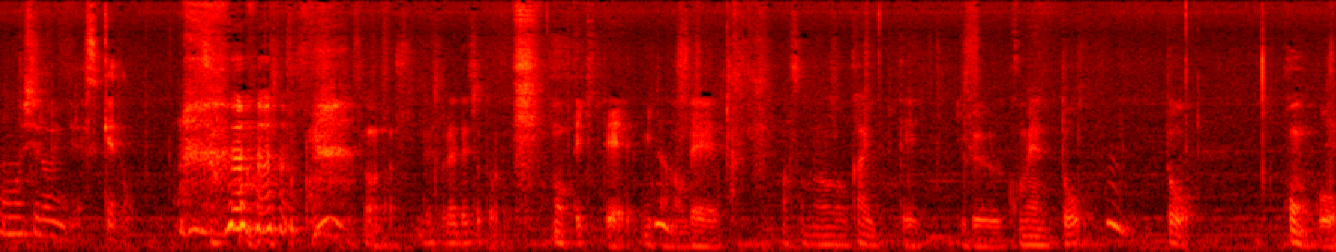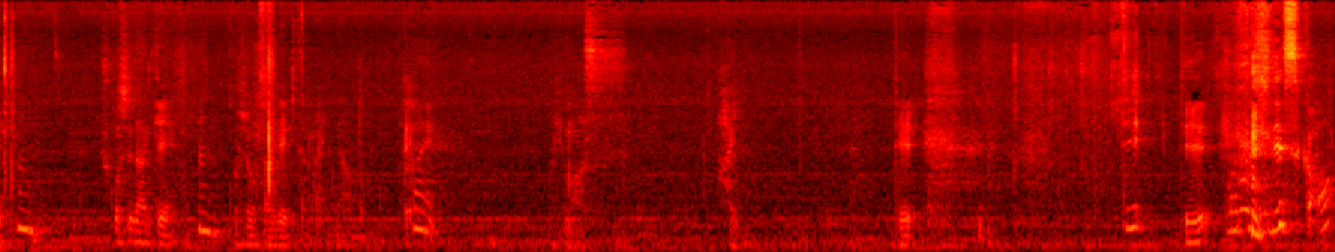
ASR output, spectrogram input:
面白いんですけど。そうなんですでそれでちょっと持ってきてみたので、まあ、その書いているコメントうん。と本をうん。少しだけうん。ご紹介できたらいいなと思ってはい。おります。はい、ででで私ですか？は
